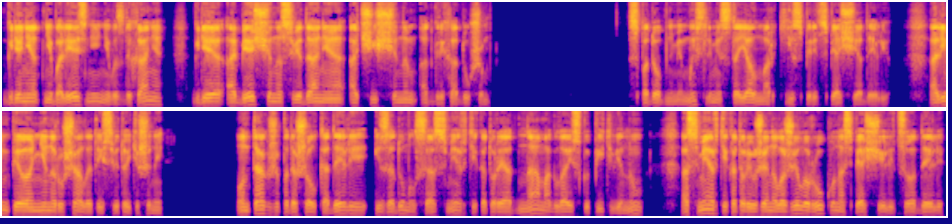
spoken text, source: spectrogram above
где нет ни болезней, ни воздыхания, где обещано свидание очищенным от греха душам. С подобными мыслями стоял маркиз перед спящей Аделью. Олимпио не нарушал этой святой тишины. Он также подошел к Аделии и задумался о смерти, которая одна могла искупить вину, о смерти, которая уже наложила руку на спящее лицо Адели.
